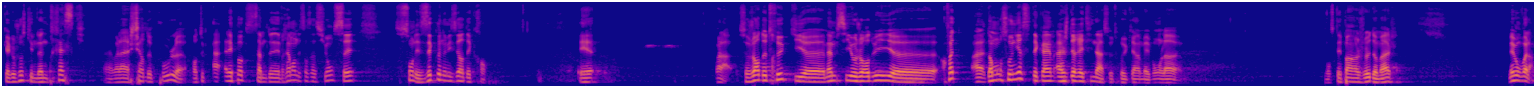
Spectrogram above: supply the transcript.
quelque chose qui me donne presque euh, voilà, la chair de poule. En tout cas, à l'époque, ça me donnait vraiment des sensations, c'est ce sont les économiseurs d'écran. Et voilà, ce genre de truc qui, euh, même si aujourd'hui, euh, en fait, euh, dans mon souvenir, c'était quand même HD Retina ce truc, hein, mais bon là, bon c'était pas un jeu, dommage. Mais bon voilà,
